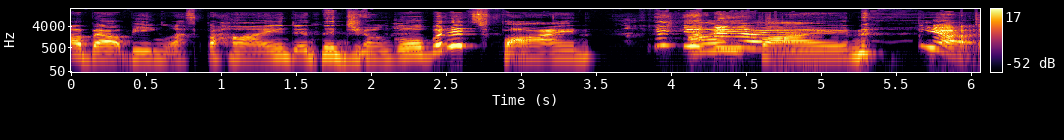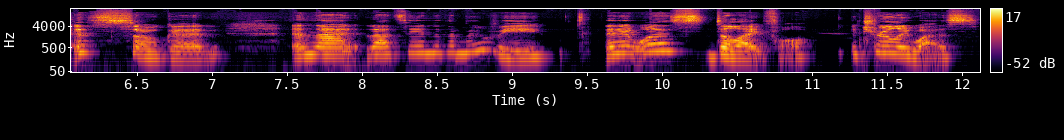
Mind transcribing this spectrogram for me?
about being left behind in the jungle, but it's fine. I'm yeah, fine. yeah, it's so good. And that that's the end of the movie. And it was delightful. It truly was.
